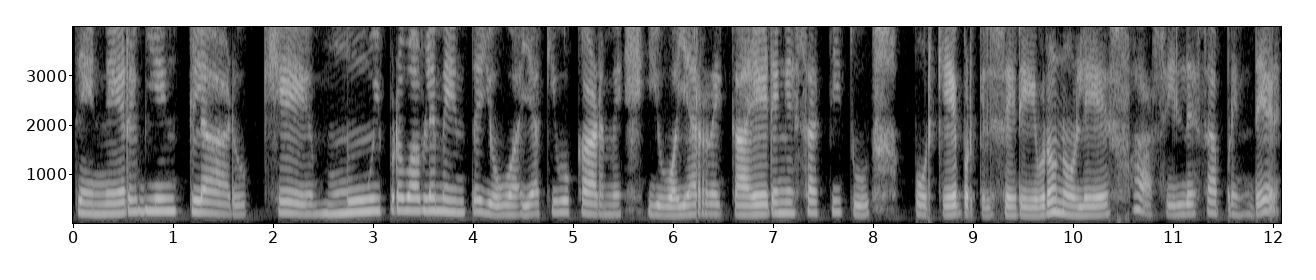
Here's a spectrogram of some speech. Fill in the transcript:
tener bien claro que muy probablemente yo vaya a equivocarme y yo vaya a recaer en esa actitud. ¿Por qué? Porque el cerebro no le es fácil desaprender.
